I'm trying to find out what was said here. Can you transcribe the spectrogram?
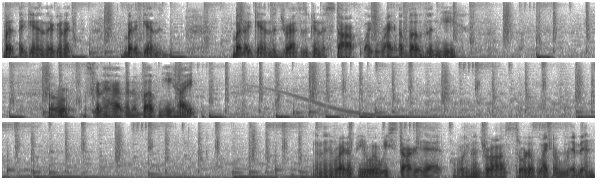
But again, they're gonna. But again, the, but again, the dress is gonna stop like right above the knee. So it's gonna have an above knee height. Right up here where we started at, we're gonna draw sort of like a ribbon.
